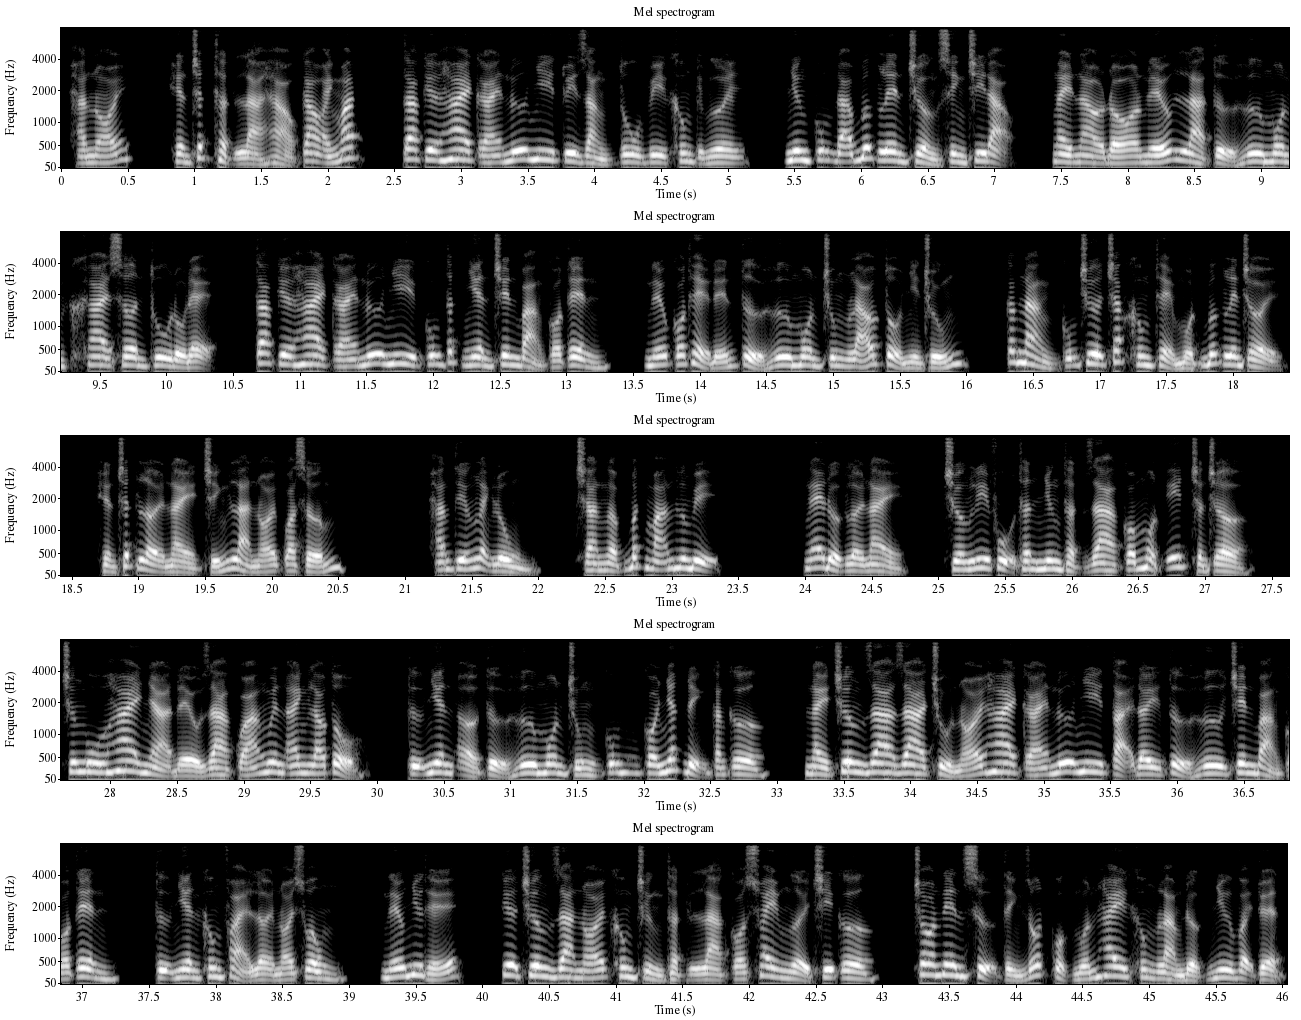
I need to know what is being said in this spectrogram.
Hắn nói, hiền chất thật là hảo cao ánh mắt, ta kia hai cái nữ nhi tuy rằng tu vi không kịp ngươi, nhưng cũng đã bước lên trường sinh chi đạo, ngày nào đó nếu là tử hư môn khai sơn thu đồ đệ, ta kia hai cái nữ nhi cũng tất nhiên trên bảng có tên, nếu có thể đến tử hư môn trung lão tổ nhìn chúng, các nàng cũng chưa chắc không thể một bước lên trời, hiền chất lời này chính là nói quá sớm. Hắn tiếng lạnh lùng, tràn ngập bất mãn hương vị. Nghe được lời này, trường ly phụ thân nhưng thật ra có một ít chần chờ, trương ngu hai nhà đều ra quá nguyên anh lão tổ, tự nhiên ở tử hư môn chúng cũng có nhất định căn cơ. Này trương gia gia chủ nói hai cái nữ nhi tại đây tử hư trên bảng có tên, tự nhiên không phải lời nói xuông, nếu như thế, kia trương gia nói không chừng thật là có xoay người chi cơ, cho nên sự tình rốt cuộc muốn hay không làm được như vậy tuyệt.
